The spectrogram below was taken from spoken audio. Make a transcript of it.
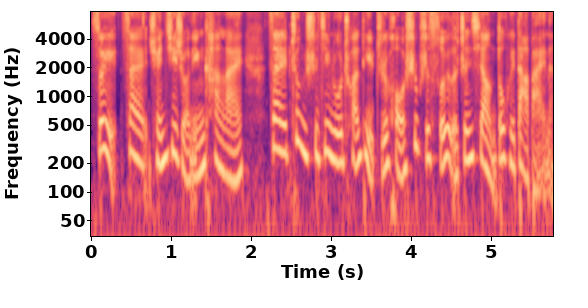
所以在全记者您看来，在正式进入船体之后，是不是所有的真相都会大白呢？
